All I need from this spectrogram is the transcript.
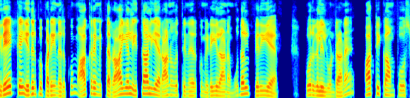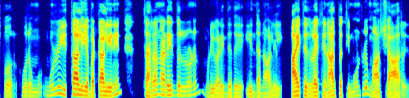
கிரேக்க எதிர்ப்பு படையினருக்கும் ஆக்கிரமித்த ராயல் இத்தாலிய இராணுவத்தினருக்கும் இடையிலான முதல் பெரிய போர்களில் ஒன்றான பார்ட்டி காம்போஸ் போர் ஒரு முழு இத்தாலிய பட்டாலியனின் சரணடைதலுடன் முடிவடைந்தது இந்த நாளில். ஆயிரத்தி தொள்ளாயிரத்தி நாற்பத்தி மூன்று மார்ச் ஆறு.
